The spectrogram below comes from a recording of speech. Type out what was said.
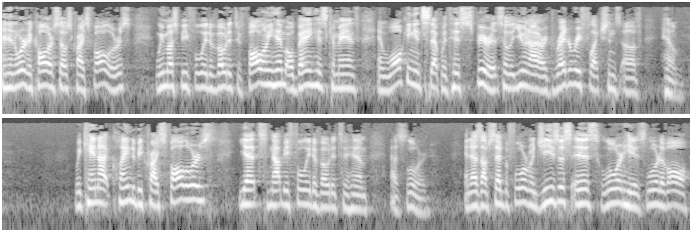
And in order to call ourselves Christ followers, we must be fully devoted to following Him, obeying His commands, and walking in step with His Spirit so that you and I are greater reflections of Him. We cannot claim to be Christ followers, yet not be fully devoted to Him as Lord. And as I've said before, when Jesus is Lord, He is Lord of all.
